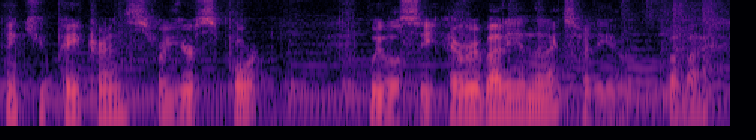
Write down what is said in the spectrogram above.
Thank you patrons for your support. We will see everybody in the next video. Bye bye.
